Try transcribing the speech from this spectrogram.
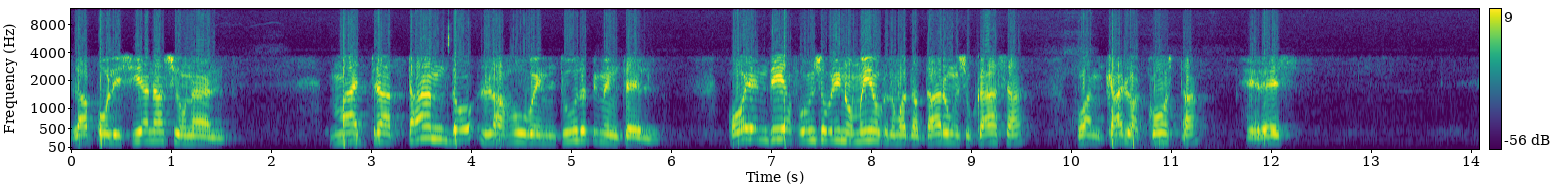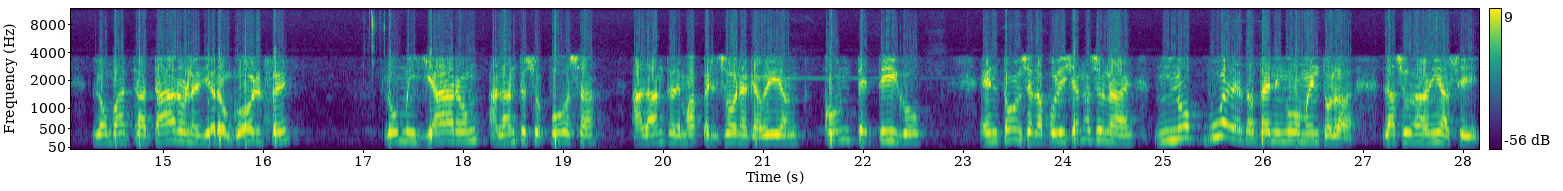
la Policía Nacional, maltratando la juventud de Pimentel Hoy en día fue un sobrino mío que lo maltrataron en su casa, Juan Carlos Acosta, Jerez. Lo maltrataron, le dieron golpe, lo humillaron alante de su esposa, alante de más personas que habían, con testigos. Entonces la Policía Nacional no puede tratar en ningún momento la, la ciudadanía así.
